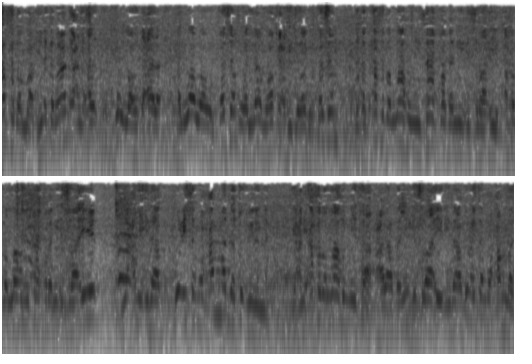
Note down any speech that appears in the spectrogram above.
أخذ الله. هنا كمان يعني يقول الله تعالى الواو واو القسم واللام واقع في جواب القسم. لقد أخذ الله ميثاق بني إسرائيل. أخذ الله ميثاق بني إسرائيل. يعني إذا بعث محمد لتؤمنن به. يعني أخذ الله الميثاق على بني إسرائيل. إذا بعث محمد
